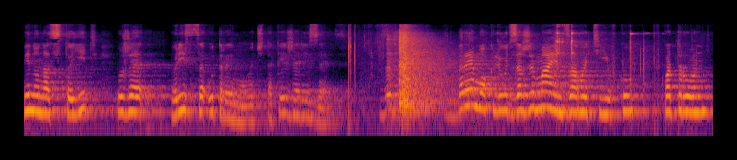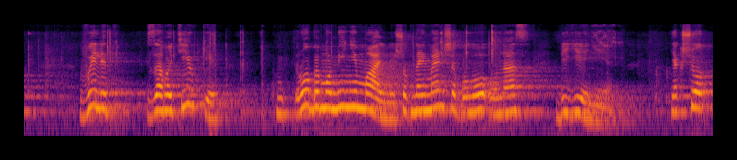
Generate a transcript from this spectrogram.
Він у нас стоїть уже в різце утримувач, такий же різець. Беремо ключ, зажимаємо заготівку в патрон. Виліт заготівки робимо мінімальний, щоб найменше було у нас бієння. Якщо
